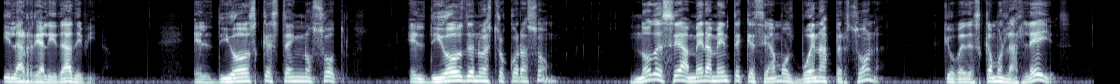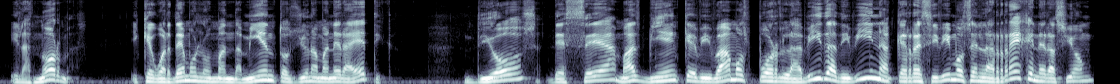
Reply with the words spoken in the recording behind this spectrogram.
y la realidad divina. El Dios que está en nosotros, el Dios de nuestro corazón, no desea meramente que seamos buenas personas, que obedezcamos las leyes y las normas y que guardemos los mandamientos de una manera ética. Dios desea más bien que vivamos por la vida divina que recibimos en la regeneración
